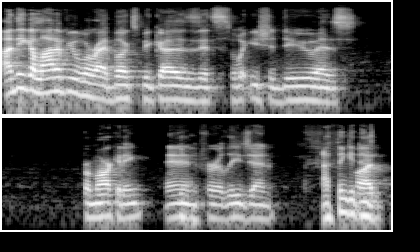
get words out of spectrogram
I think a lot of people write books because it's what you should do as for marketing and for lead gen. I think it is. but-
